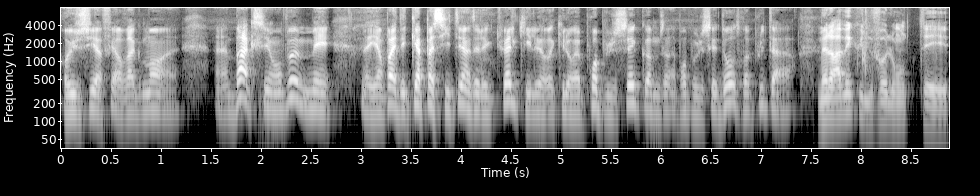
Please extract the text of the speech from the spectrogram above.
réussi à faire vaguement un, bac, si on veut, mais n'ayant pas des capacités intellectuelles qui l'auraient propulsé comme ça a propulsé d'autres plus tard. Mais alors avec une volonté,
